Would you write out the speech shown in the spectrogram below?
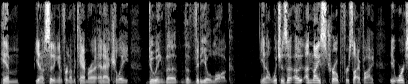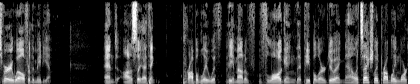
him you know sitting in front of a camera and actually doing the the video log, you know, which is a, a nice trope for sci-fi. It works very well for the medium. And honestly, I think probably with the amount of vlogging that people are doing now, it's actually probably more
